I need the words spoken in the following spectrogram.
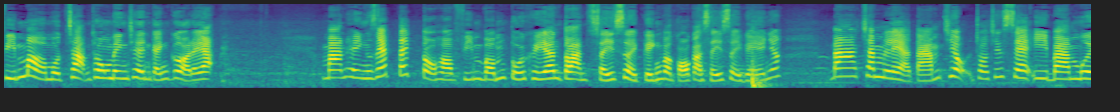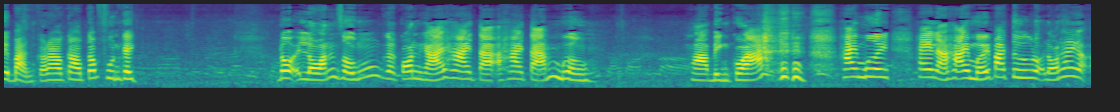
Phím mở một chạm thông minh trên cánh cửa đây ạ. Màn hình ZTEC tổ hợp phím bấm túi khí an toàn, Sấy sưởi kính và có cả sấy sưởi ghế nhé 308 triệu cho chiếc xe i30 bản Crown cao cấp full kịch. Đội lón giống con gái 28 mường. Hòa bình quá. 20 hay là hai mấy 34 đội lón hay ạ.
